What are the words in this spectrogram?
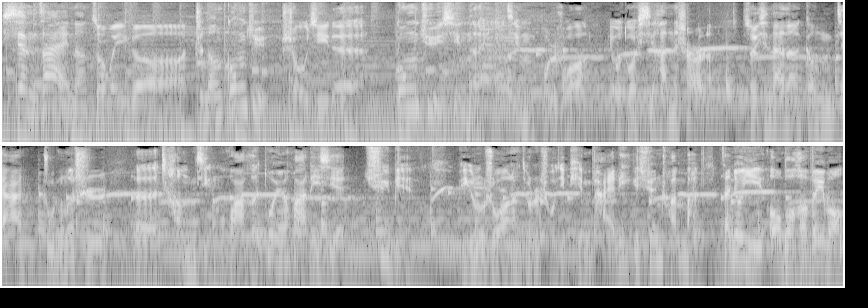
现在呢，作为一个智能工具手机的。工具性呢，已经不是说有多稀罕的事儿了，所以现在呢，更加注重的是呃场景化和多元化的一些区别。比如说啊，就是手机品牌的一个宣传吧，咱就以 OPPO 和 vivo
